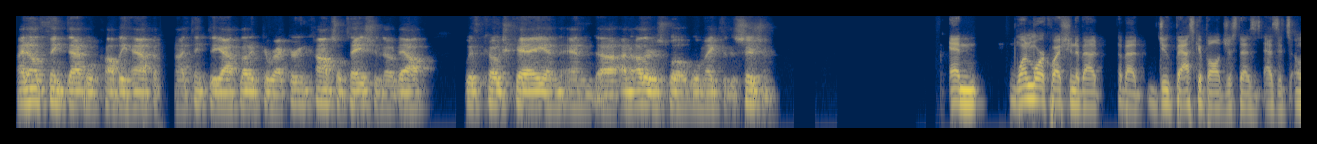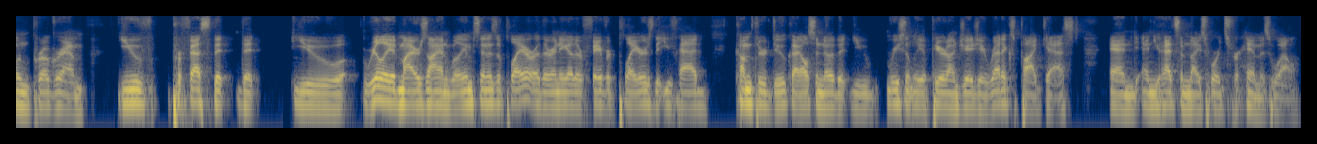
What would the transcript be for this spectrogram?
I don't think that will probably happen. I think the athletic director, in consultation, no doubt, with Coach K and and uh, and others, will will make the decision. And one more question about about Duke basketball, just as as its own program. You've professed that that you really admire Zion Williamson as a player. Are there any other favorite players that you've had come through Duke? I also know that you recently appeared on JJ Redick's podcast, and and you had some nice words for him as well.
